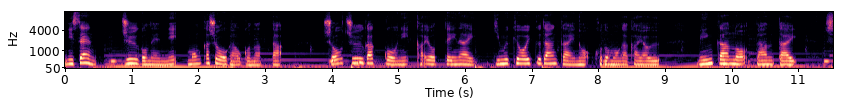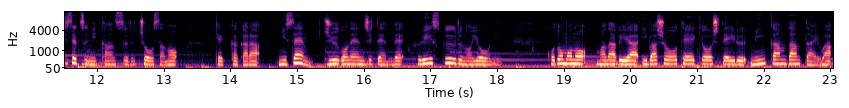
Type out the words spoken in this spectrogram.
2015年に文科省が行った小中学校に通っていない義務教育段階の子どもが通う民間の団体施設に関する調査の結果から2015年時点でフリースクールのように子どもの学びや居場所を提供している民間団体は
